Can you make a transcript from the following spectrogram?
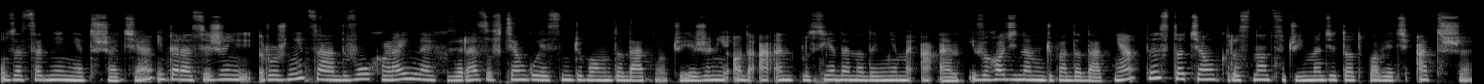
uzasadnienie trzecie. I teraz, jeżeli różnica dwóch kolejnych wyrazów w ciągu jest liczbą dodatnią, czyli jeżeli od an plus 1 odejmiemy an i wychodzi nam liczba dodatnia, to jest to ciąg rosnący, czyli będzie to odpowiedź A3.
